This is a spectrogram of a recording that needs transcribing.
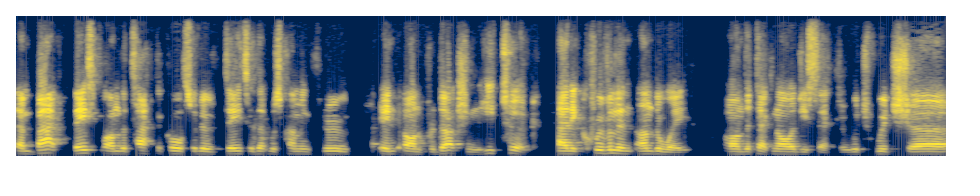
and back based on the tactical sort of data that was coming through in on production, he took an equivalent underweight on the technology sector, which which uh,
